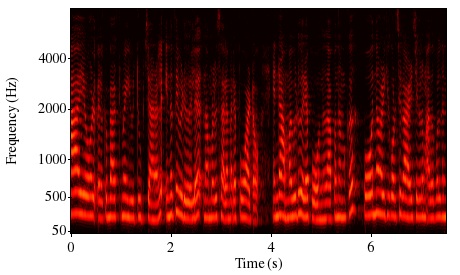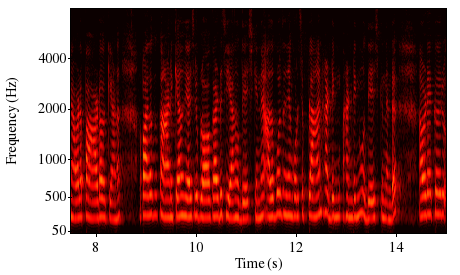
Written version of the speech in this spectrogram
Hi all welcome back to my YouTube channel ഇന്നത്തെ വീഡിയോയിൽ നമ്മൾ സ്ഥലം വരെ പോവാട്ടോ. എന്റെ അമ്മ വീട് വരെ പോകുന്നത്. അപ്പോൾ നമുക്ക് പോകുന്ന വഴിക്ക് കുറച്ച് കാഴ്ചകളും അതുപോലെ തന്നെ അവിടെ പാടമൊക്കെയാണ്. അപ്പോൾ അതൊക്കെ കാണിക്കാമെന്ന് വിചാരിച്ചൊരു ബ്ലോഗായിട്ട് ചെയ്യാമെന്ന് ഉദ്ദേശിക്കുന്നത് അതുപോലെ തന്നെ ഞാൻ കുറച്ച് പ്ലാൻ ഹഡിങ് ഹണ്ടിങ്ങും ഉദ്ദേശിക്കുന്നുണ്ട്. അവിടെയൊക്കെ ഒരു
